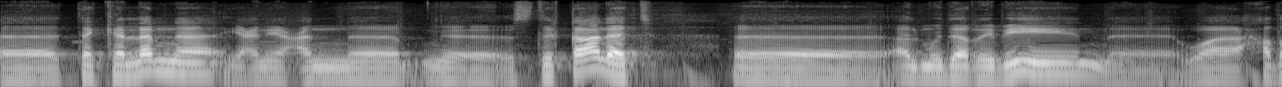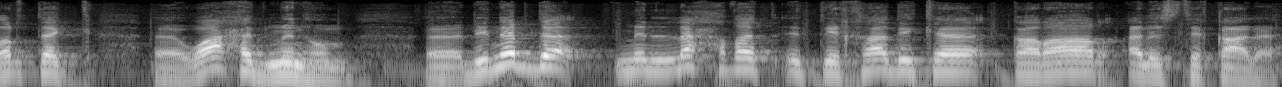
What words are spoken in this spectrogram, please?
آه، تكلمنا يعني عن استقالة المدربين وحضرتك واحد منهم. لنبدأ من لحظة اتخاذك قرار الاستقالة.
